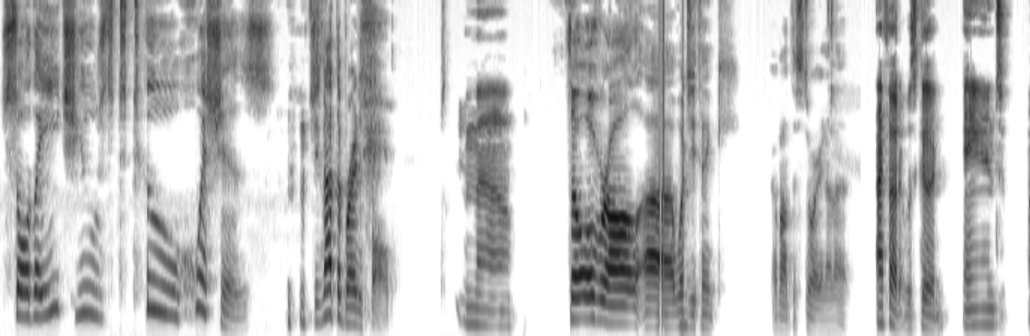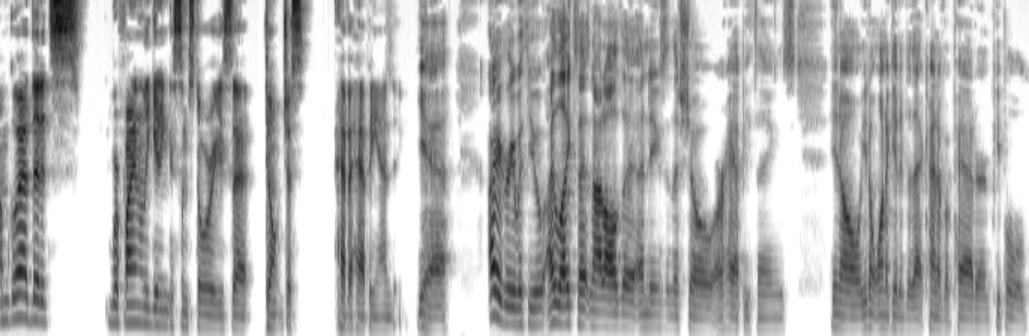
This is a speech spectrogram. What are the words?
"So they each used two wishes." She's not the brightest bulb. No. So overall, uh, what did you think about the story and all that? I thought it was good. And I'm glad that it's we're finally getting to some stories that don't just have a happy ending. Yeah, I agree with you. I like that not all the endings in the show are happy things. You know, you don't want to get into that kind of a pattern. People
